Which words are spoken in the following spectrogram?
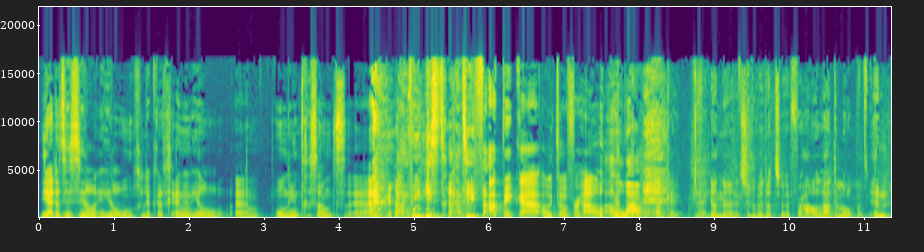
Ja, dat is heel, heel ongelukkig en een heel ehm, oninteressant eh, administratief APK-autoverhaal. Oh, wauw. Oké, nee, dan eh, zullen we dat eh, verhaal laten lopen. Een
